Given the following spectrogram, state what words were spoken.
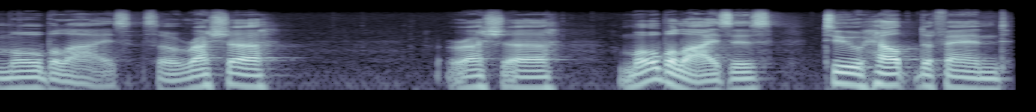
Mobilize. So Russia, Russia mobilizes to help defend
